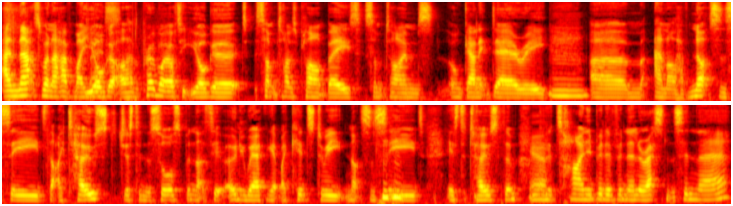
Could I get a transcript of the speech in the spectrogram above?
And that's when I have my yogurt. I'll have a probiotic yogurt, sometimes plant based, sometimes organic dairy, Mm. um, and I'll have nuts and seeds that I toast just in the saucepan. That's the only way I can get my kids to eat nuts and seeds is to toast them. Yeah. Put a tiny bit of vanilla essence in there,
